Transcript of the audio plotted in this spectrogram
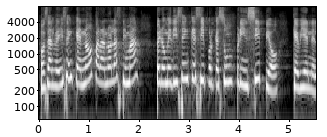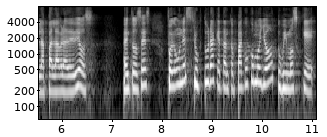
O sea, me dicen que no para no lastimar, pero me dicen que sí porque es un principio que viene en la palabra de Dios. Entonces, fue una estructura que tanto Paco como yo tuvimos que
